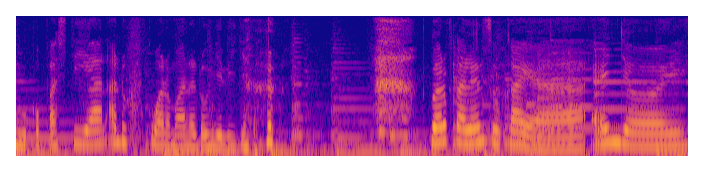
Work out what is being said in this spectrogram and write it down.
nunggu kepastian. Aduh ke mana-mana dong jadinya. Gue harap kalian suka ya. Enjoy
